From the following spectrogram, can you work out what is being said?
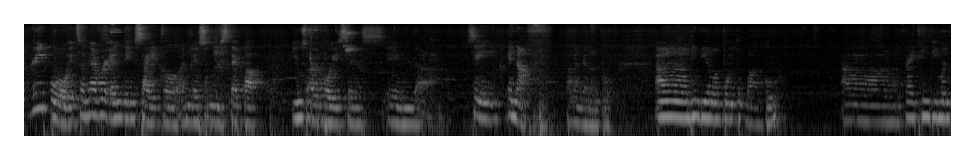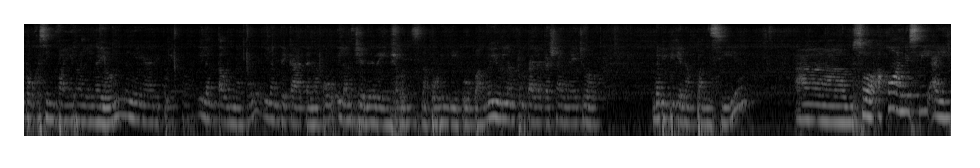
Agree po, it's a never-ending cycle unless we step up, use our voices, and uh, say enough. Parang ganun po. Um, hindi naman po ito bago. Ah, kahit hindi man po kasing viral ngayon, nangyayari po ito. Ilang taon na po, ilang dekada na po, ilang generations na po, hindi po ba. Ngayon lang po talaga siya medyo nabibigyan ng pansin. Um, so ako honestly, I,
